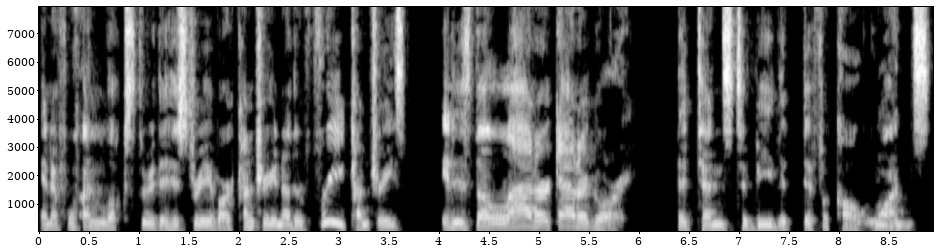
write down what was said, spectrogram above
And if one looks through the history of our country and other free countries, it is the latter category that tends to be the difficult ones.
